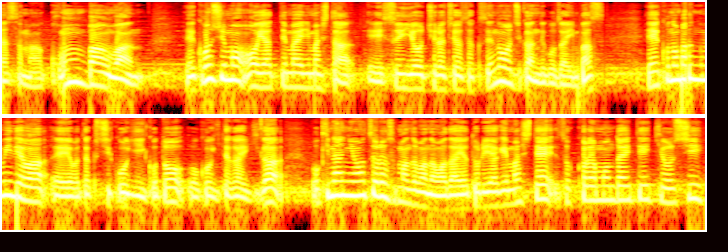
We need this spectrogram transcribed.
皆様こんばんは、えー今週もやってまいりました、えー水曜チラチラ作戦のお時間でございます。えーこの番組では、え私、コーギーこと、コーギー高之が、沖縄にまつわる様々な話題を取り上げまして、そこから問題提起をし、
